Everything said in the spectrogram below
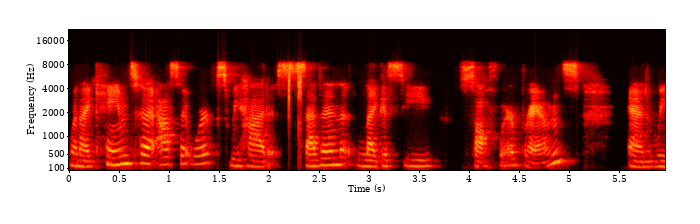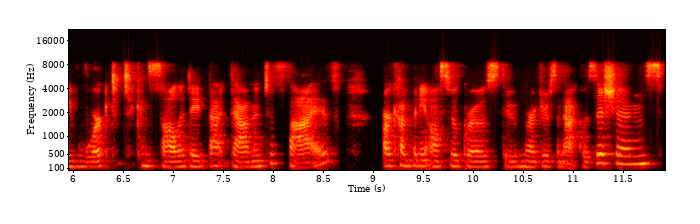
When I came to AssetWorks, we had seven legacy software brands. And we worked to consolidate that down into five. Our company also grows through mergers and acquisitions.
